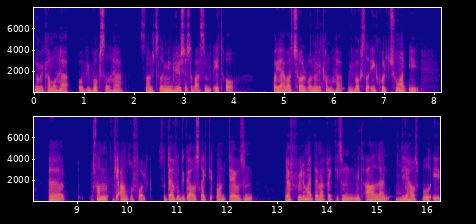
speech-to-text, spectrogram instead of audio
når vi kommer her, og vi voksede her, samtidig. Min lille søster var sådan et år, og jeg var 12 år, når vi kom her. Vi voksede i kulturen, i øh, sammen med de andre folk. Så derfor det gør os rigtig ondt. Det er jo sådan, jeg føler mig i Danmark rigtig sådan mit eget land. Fordi jeg har også boet i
